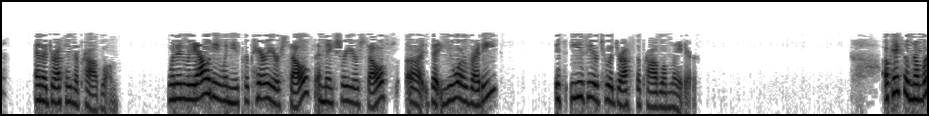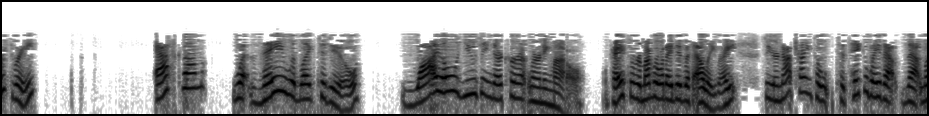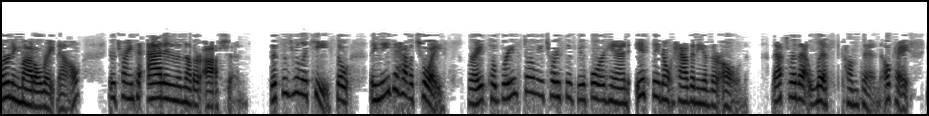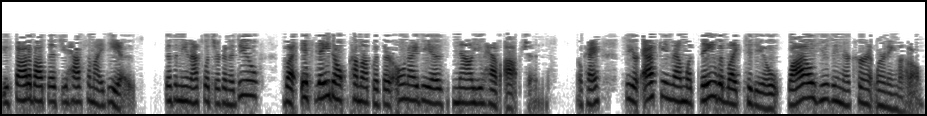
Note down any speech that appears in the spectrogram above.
and addressing the problem. When in reality, when you prepare yourself and make sure yourself uh, that you are ready, it's easier to address the problem later. Okay, so number three, ask them what they would like to do while using their current learning model. Okay, so remember what I did with Ellie, right? So you're not trying to, to take away that, that learning model right now. You're trying to add in another option. This is really key. So they need to have a choice, right? So brainstorming choices beforehand if they don't have any of their own. That's where that list comes in. Okay, you've thought about this, you have some ideas. Doesn't mean that's what you're going to do, but if they don't come up with their own ideas, now you have options. Okay? So you're asking them what they would like to do while using their current learning model.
